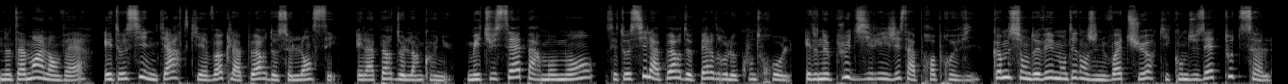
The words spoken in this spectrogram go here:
notamment à l'envers, est aussi une carte qui évoque la peur de se lancer et la peur de l'inconnu. Mais tu sais, par moments, c'est aussi la peur de perdre le contrôle et de ne plus diriger sa propre vie. Comme si on devait monter dans une voiture qui conduisait toute seule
